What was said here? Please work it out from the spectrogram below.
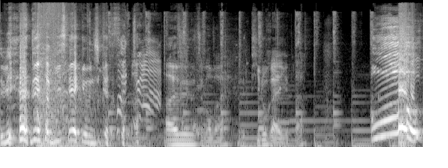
미안해 나 미세하게 움직였어 아 네, 잠깐만 뒤로 가야겠다 오!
